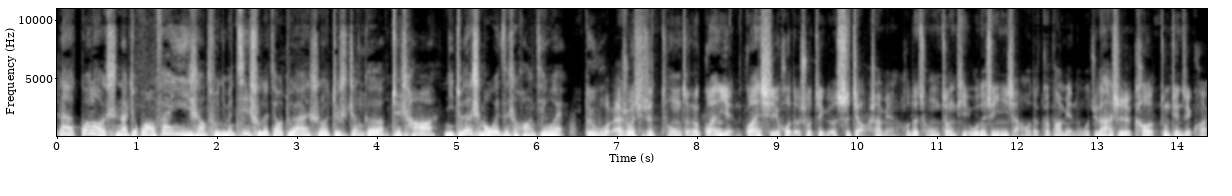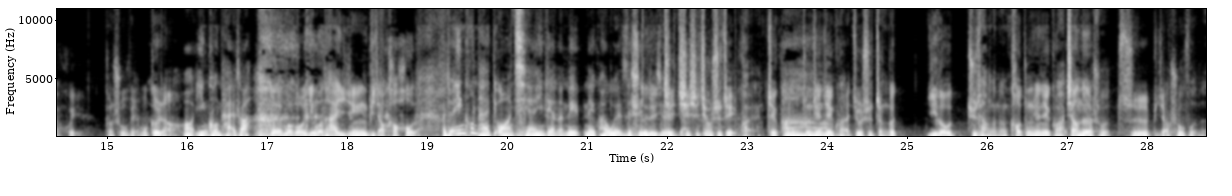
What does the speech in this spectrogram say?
那关老师呢？就广泛意义上，从你们技术的角度来说，就是整个剧场啊，你觉得什么位置是黄金位？对我来说，其实从整个观演关系，或者说这个视角上面，或者从整体，无论是音响或者各方面的，我觉得还是靠中间这块会更舒服。我个人啊，哦，音控台是吧？哎不不，音控台已经比较靠后了。我觉得音控台往前一点的那那块位置是对对，其其实就是这一块，这块中间这块就是整个。一楼剧场可能靠中间这块相对来说是比较舒服的，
